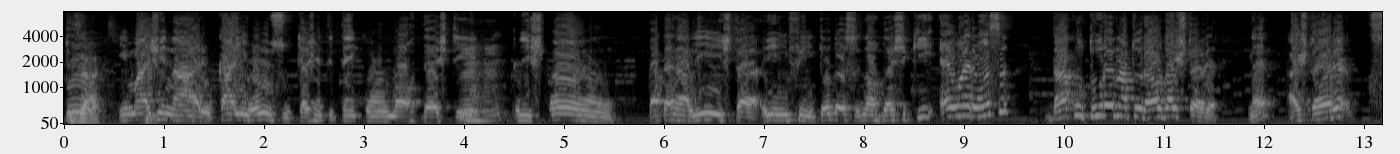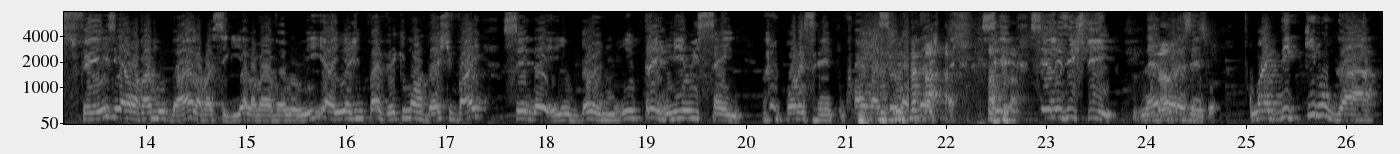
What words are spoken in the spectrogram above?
do Exato. imaginário carinhoso que a gente tem com o Nordeste Uhum. cristão, paternalista, enfim, todo esse Nordeste que é uma herança da cultura natural da história. Né? A história fez e ela vai mudar, ela vai seguir, ela vai evoluir, e aí a gente vai ver que o Nordeste vai ser de- em, dois, em 3100, por exemplo. Qual vai ser o Nordeste? né? se, se ele existir, né? Não por exemplo. Mas de que lugar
